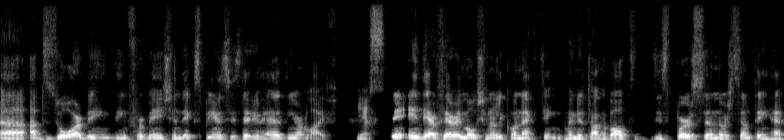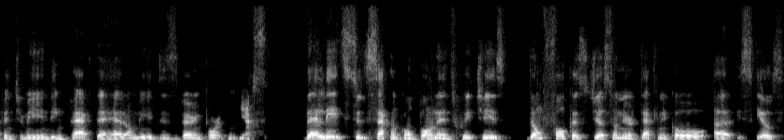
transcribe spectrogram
uh, absorbing the information, the experiences that you had in your life. Yes. And they're very emotionally connecting when you talk about this person or something happened to me and the impact they had on me. This is very important. Yes. That leads to the second component, which is don't focus just on your technical uh, skills.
